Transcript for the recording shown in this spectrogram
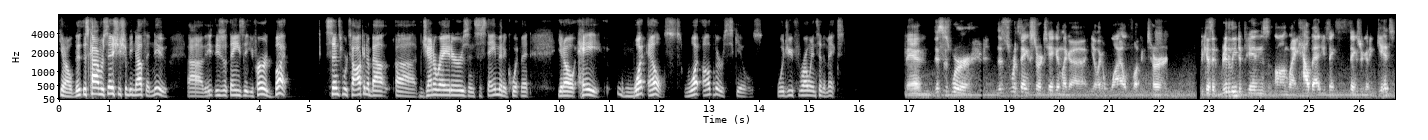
you know this, conversation should be nothing new uh, th- these are things that you've heard but since we're talking about uh, generators and sustainment equipment you know, hey, what else? What other skills would you throw into the mix? Man, this is where this is where things start taking like a you know like a wild fucking turn because it really depends on like how bad you think things are going to get,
